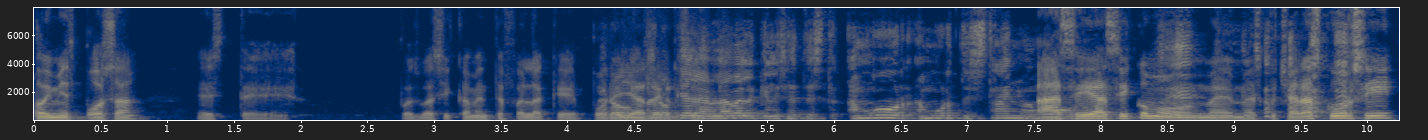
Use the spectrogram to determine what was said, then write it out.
Hoy mi esposa, este, pues básicamente fue la que por ella pero regresó. que le hablaba, que le decía, amor, amor, te extraño, amor. Así, así como me, me, escucharás cursi,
